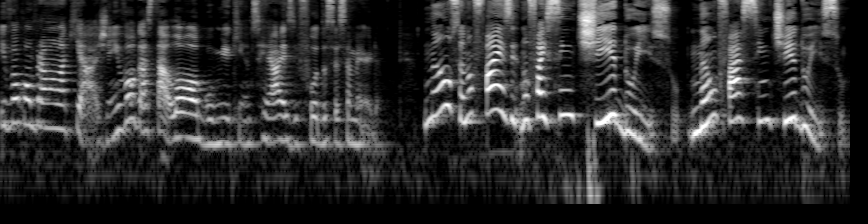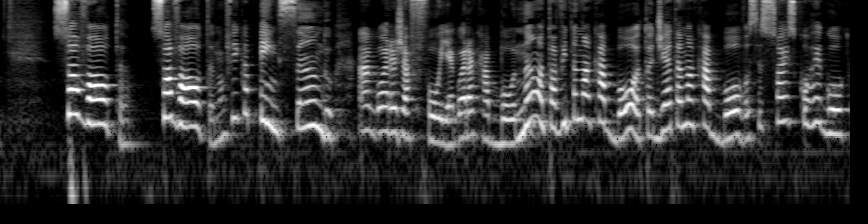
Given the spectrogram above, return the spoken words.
e vou comprar uma maquiagem e vou gastar logo 1.500 reais e foda-se essa merda". Não, você não faz, não faz sentido isso. Não faz sentido isso. Só volta, só volta. Não fica pensando, agora já foi, agora acabou. Não, a tua vida não acabou, a tua dieta não acabou, você só escorregou.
